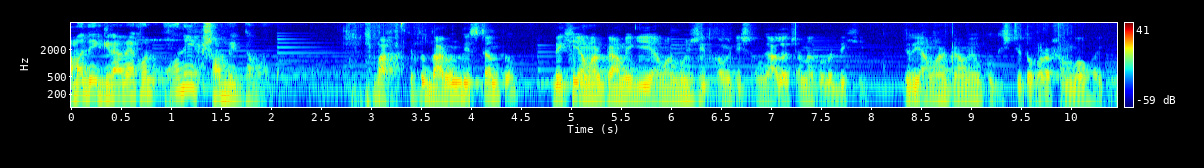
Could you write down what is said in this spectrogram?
আমাদের গ্রাম এখন অনেক সমৃদ্ধময়। বাহ এত দারুণ দৃষ্টান্ত। দেখি আমার গ্রামে গিয়ে আমার মসজিদ কমিটির সঙ্গে আলোচনা করে দেখি যদি আমার গ্রামেও প্রতিষ্ঠিত করা সম্ভব হয় কি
